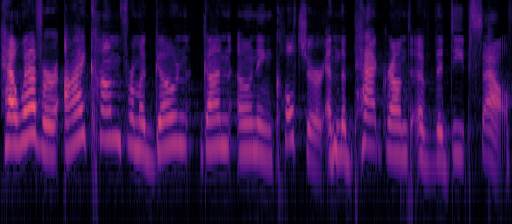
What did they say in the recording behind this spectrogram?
However, I come from a gun owning culture and the background of the Deep South.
